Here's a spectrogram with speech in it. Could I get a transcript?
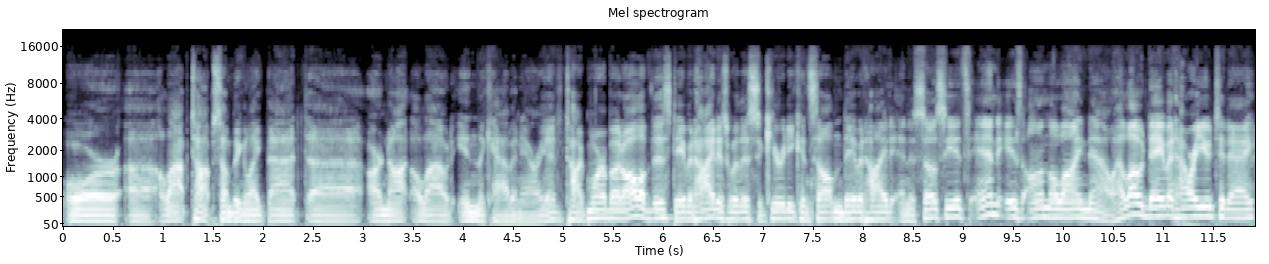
or uh, a laptop, something like that, uh, are not allowed in the cabin area. To talk more about all of this, David Hyde is with us, security consultant David Hyde and Associates, and is on the line now. Hello, David. How are you today?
